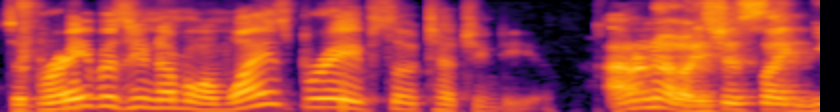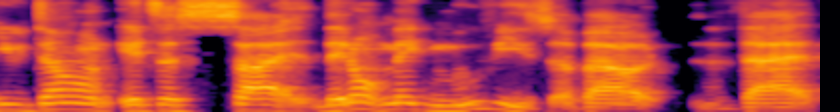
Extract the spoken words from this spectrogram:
So Brave is your number one. Why is Brave so touching to you? I don't know. It's just like you don't. It's a side. They don't make movies about that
